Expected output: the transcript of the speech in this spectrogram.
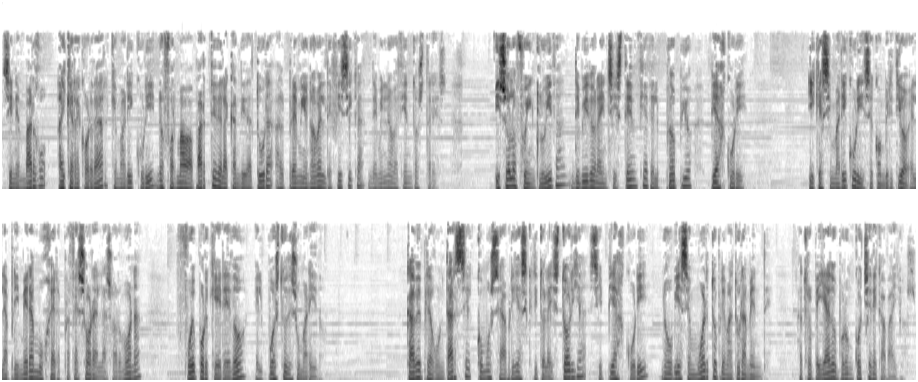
Sin embargo, hay que recordar que Marie Curie no formaba parte de la candidatura al Premio Nobel de Física de 1903 y solo fue incluida debido a la insistencia del propio Pierre Curie, y que si Marie Curie se convirtió en la primera mujer profesora en la Sorbona fue porque heredó el puesto de su marido. Cabe preguntarse cómo se habría escrito la historia si Pierre Curie no hubiese muerto prematuramente, atropellado por un coche de caballos.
